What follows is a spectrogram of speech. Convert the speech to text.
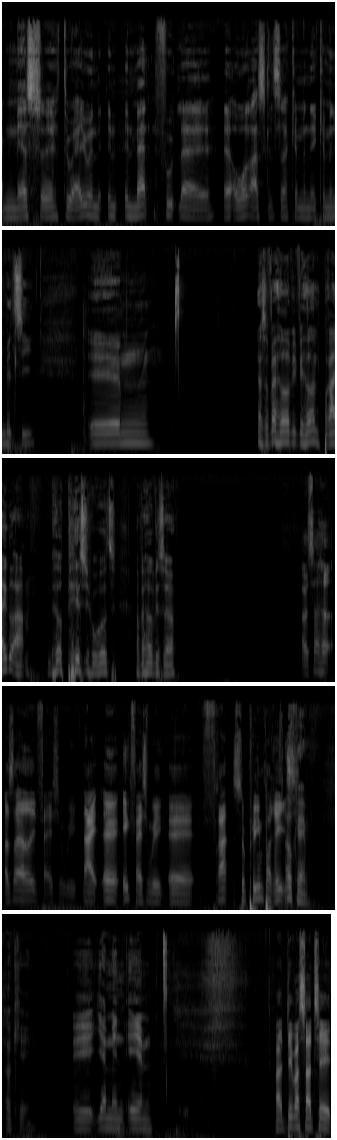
Jamen, Mads, øh, du er jo en, en, en mand fuld af, af overraskelser, kan man, øh, kan man mildt sige. Øhm, Altså, hvad havde vi? Vi havde en brækket arm. Vi havde pis i hovedet. Og hvad havde vi så? og, så havde, og så havde I Fashion Week. Nej, øh, ikke Fashion Week. Øh, Fran Supreme Paris. Okay. okay. Øh, jamen, øhm, Og det var så til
